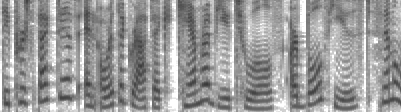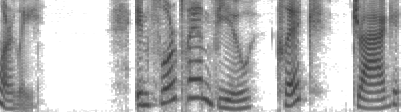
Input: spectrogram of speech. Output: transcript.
The perspective and orthographic camera view tools are both used similarly. In Floor Plan View, click, drag,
